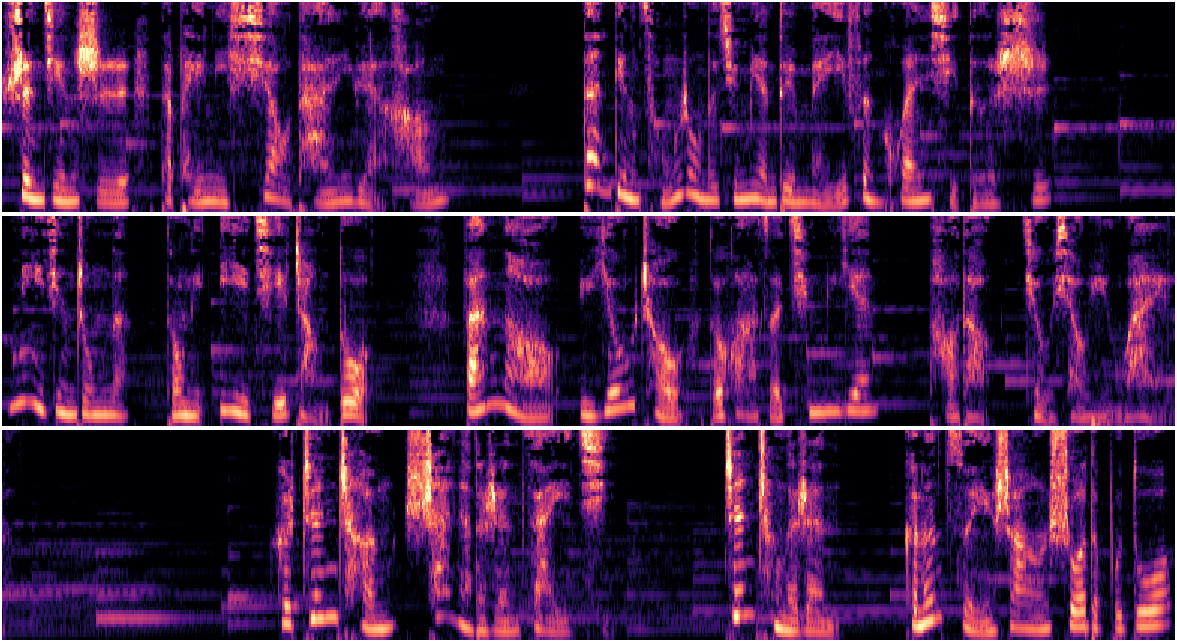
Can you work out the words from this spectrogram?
顺境时，他陪你笑谈远航；淡定从容的去面对每一份欢喜得失。逆境中呢，同你一起掌舵，烦恼与忧愁都化作青烟，抛到九霄云外了。和真诚善良的人在一起，真诚的人可能嘴上说的不多，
